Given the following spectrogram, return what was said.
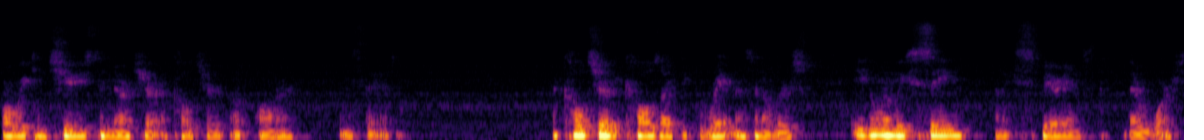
or we can choose to nurture a culture of honour instead. A culture that calls out the greatness in others, even when we've seen and experienced their worst.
